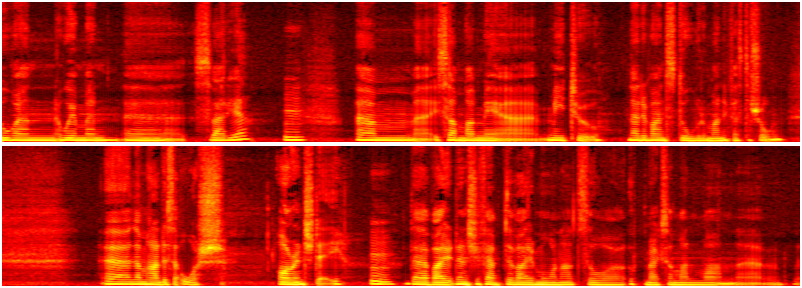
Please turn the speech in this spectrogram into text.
UN Women eh, Sverige Mm. ehm, i samband med metoo, när det var en stor manifestation. Eh, när man hade så års Orange Day. Mm. Där varje, den 25 varje månad så uppmärksammar man eh, eh,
